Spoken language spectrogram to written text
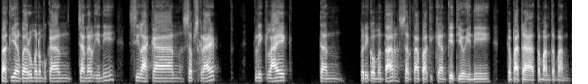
Bagi yang baru menemukan channel ini, silahkan subscribe, klik like, dan beri komentar, serta bagikan video ini kepada teman-teman.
